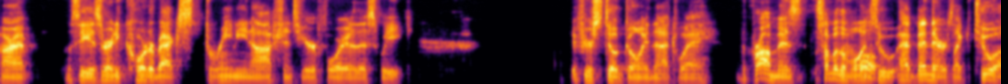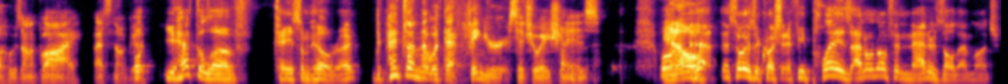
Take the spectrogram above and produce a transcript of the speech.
All right. Let's see. Is there any quarterback streaming options here for you this week? If you're still going that way. The problem is some of the ones Well- who have been there is like Tua, who's on a bye. That's no good. Well, you have to love Taysom Hill, right? Depends on the, what that finger situation is. Well, you know, that- that's always a question. If he plays, I don't know if it matters all that much.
